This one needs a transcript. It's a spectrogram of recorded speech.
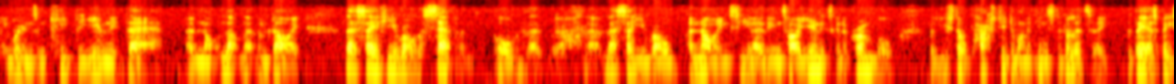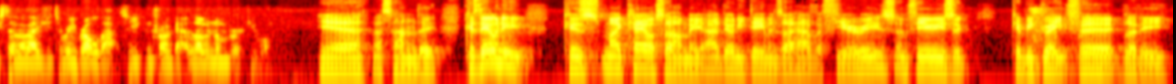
any wounds and keep the unit there and not, not let them die. Let's say if you roll a seven, or uh, let's say you roll a nine, so you know the entire unit's going to crumble, but you still passed your demonic instability. The BSB still allows you to re-roll that, so you can try and get a lower number if you want. Yeah, that's handy. Because the only because my chaos army, I, the only demons I have are furies, and furies are, can be great for bloody.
